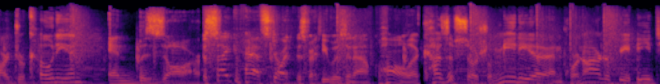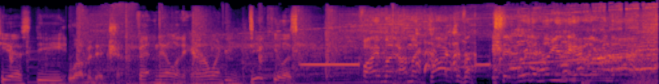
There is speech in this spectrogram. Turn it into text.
are draconian and bizarre. The psychopaths start this way. He was an alcoholic because of social media and pornography, PTSD, love addiction, fentanyl and heroin. Ridiculous. I'm a, I'm a doctor for sake. Where the hell do you think I learned that?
